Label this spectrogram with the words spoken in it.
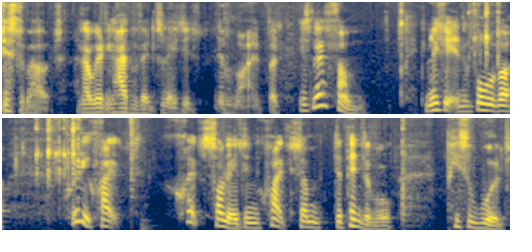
Just about. And I'm getting hyperventilated, never mind. But it's not fun to make it in the form of a really quite quite solid and quite um, dependable piece of wood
